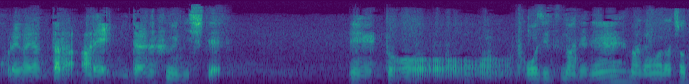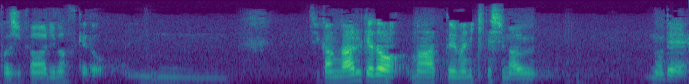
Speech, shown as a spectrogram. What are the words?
これがやったらあれ、みたいな風にして、えーっと、当日までね、まだまだちょっと時間ありますけど、うん時間があるけど、まあ、あっという間に来てしまうので、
